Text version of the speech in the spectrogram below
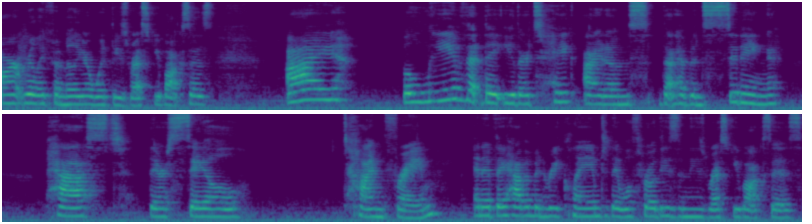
aren't really familiar with these rescue boxes, I believe that they either take items that have been sitting past their sale time frame, and if they haven't been reclaimed, they will throw these in these rescue boxes.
